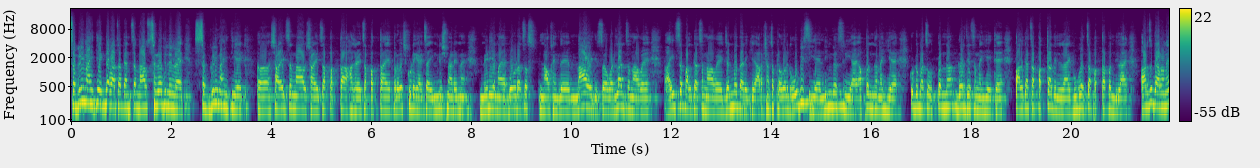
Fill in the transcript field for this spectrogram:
सगळी माहिती एकदा वाचा त्यांचं नाव सगळं दिलेलं आहे. सगळी माहिती आहे शाळेचं नाव शाळेचा पत्ता हा शाळेचा पत्ता आहे. प्रवेश कुठे घ्यायचा? इंग्लिश मॅडियम आहे मीडियम आहे. बोर्डाचं नाव सांगितलंय. नाव आहे तिचं. वडिलांचं नाव आहे आईचं पालकाचं नाव आहे जन्मतारीख आहे आरक्षणाचा प्रवर्ग ओबीसी आहे लिंग स्त्री आहे अपंग नाही आहे कुटुंबाचं उत्पन्न गरजेचं नाहीये इथे. पालकाचा पत्ता दिलेला आहे गुगलचा पत्ता पण दिला आहे. अर्जदाराने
